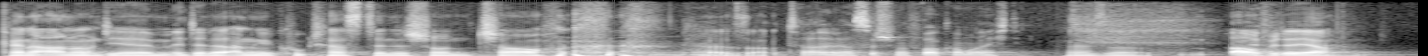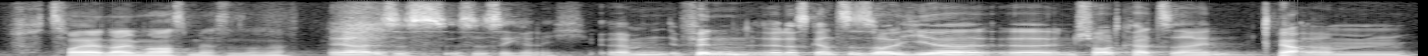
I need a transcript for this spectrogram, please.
keine Ahnung, dir im Internet angeguckt hast, dann ist schon ciao. Ja, also, total, hast du schon vollkommen recht. Also auch wieder, ja, zweierlei Maß messen. So, ne? Ja, ist es, ist es sicherlich. Ähm, Finn, äh, das Ganze soll hier äh, ein Shortcut sein. Ja. Ähm,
